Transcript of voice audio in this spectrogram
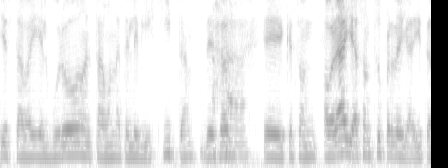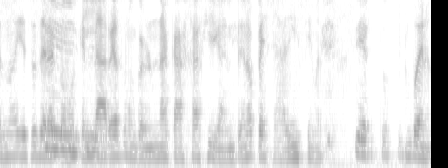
y estaba ahí el buró donde estaba una tele viejita, de esas eh, que son, ahora ya son súper delgaditas, ¿no? Y esas eran como que largas, como con una caja gigante, ¿no? Pesadísimas. Cierto, sí. Bueno,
